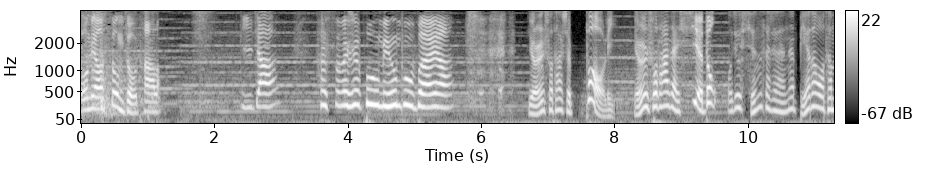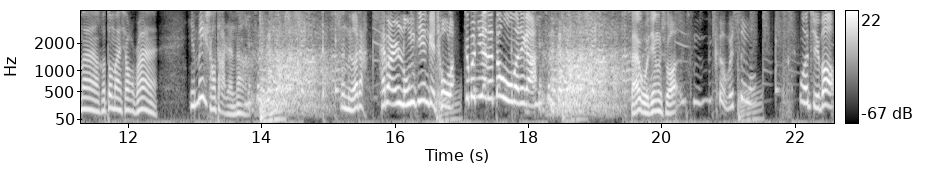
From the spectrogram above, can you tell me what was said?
我们要送走他了。迪迦，他死的是不明不白呀。有人说他是暴力，有人说他在械斗。我就寻思着，那别的奥特曼和动漫小伙伴也没少打人呐。那哪吒还把人龙筋给抽了，这不虐待动物吗？这个。白骨精说：“可不是吗？我举报，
